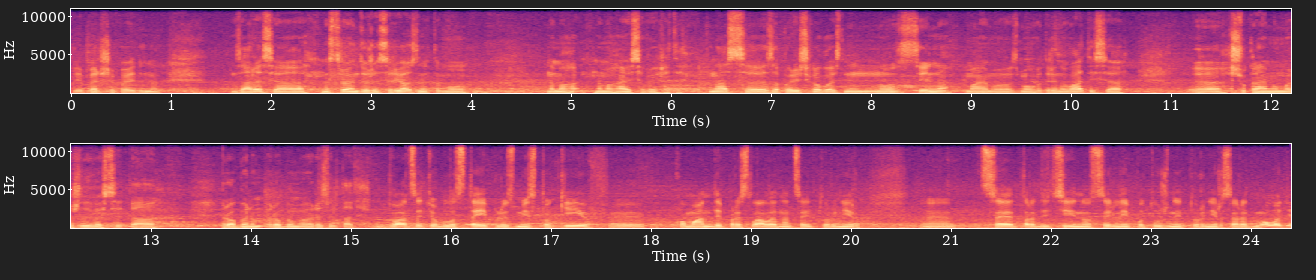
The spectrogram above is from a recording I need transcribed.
свій перший поєдинок. Зараз я настроєний дуже серйозно, тому намагаюся виграти. У нас е, Запорізька область ну, сильна, маємо змогу тренуватися, е, шукаємо можливості та робимо, робимо результат. 20 областей плюс місто Київ е, команди прислали на цей турнір. Е, Це традиційно сильний потужний турнір серед молоді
